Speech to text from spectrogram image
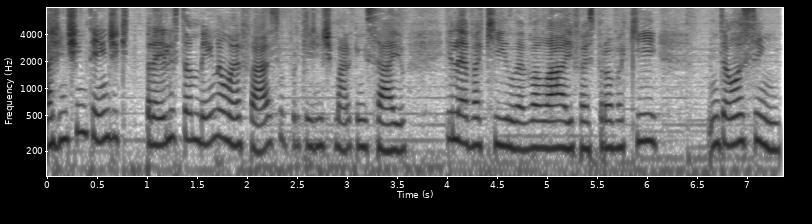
a gente entende que para eles também não é fácil, porque a gente marca ensaio e leva aqui, leva lá e faz prova aqui. Então, assim,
